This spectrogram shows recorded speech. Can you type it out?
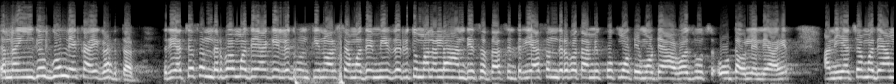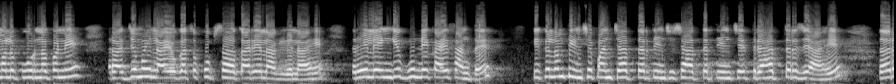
तर लैंगिक गुन्हे काय घडतात? तर याच्या संदर्भामध्ये या गेले दोन तीन वर्षामध्ये मी जरी तुम्हाला लहान दिसत असेल तर या संदर्भात आम्ही खूप मोठे मोठे आवाज उच- उठवलेले आहेत. आणि याच्यामध्ये आम्हाला पूर्णपणे राज्य महिला आयोगाचं खूप सहकार्य लागलेलं आहे. तर हे लैंगिक गुन्हे काय सांगतायत? की कलम तीनशे पंच्याहत्तर तीनशे शहात्तर तीनशे त्र्याहत्तर जे आहे तर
